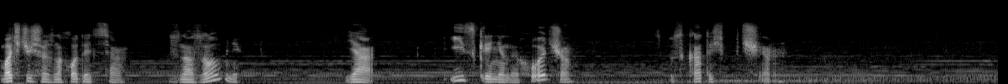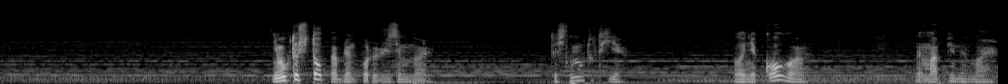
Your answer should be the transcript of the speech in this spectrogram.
Бачачи, що знаходиться зназовні, я іскренне не хочу спускатись в печери. Німу хтось топає, блін, поруч зі мною. Хтось німу тут є. Але нікого на мапі немає.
